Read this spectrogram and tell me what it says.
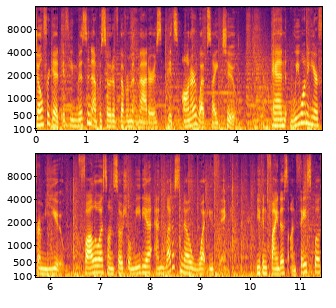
Don't forget, if you miss an episode of Government Matters, it's on our website too. And we want to hear from you. Follow us on social media and let us know what you think. You can find us on Facebook,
